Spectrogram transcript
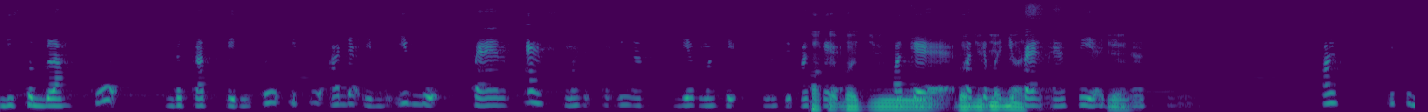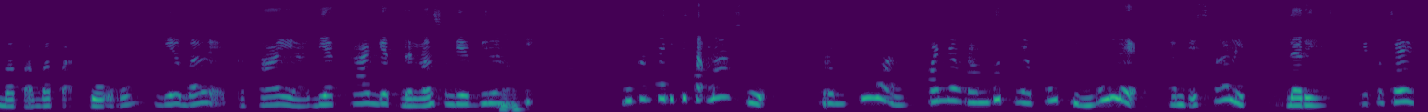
di sebelahku dekat pintu itu ada ibu-ibu. PNS masih saya ingat. Dia masih masih pakai pakai baju pakai baju pakai baju dinas. PNS ya Iya. dinas. Pas itu bapak-bapak turun dia balik ke saya. Dia kaget dan langsung dia bilang. "Ih, bukan tadi kita masuk perempuan panjang rambutnya putih bule cantik sekali. Dari situ saya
